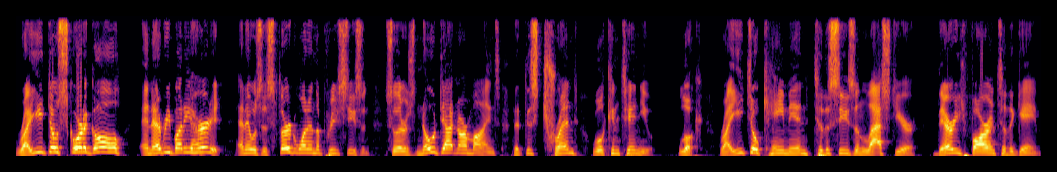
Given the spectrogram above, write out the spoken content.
Rayito scored a goal and everybody heard it. And it was his third one in the preseason. So there's no doubt in our minds that this trend will continue. Look, Rayito came in to the season last year very far into the game.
